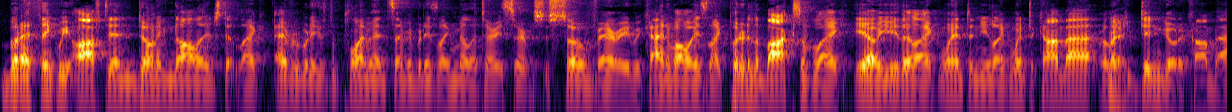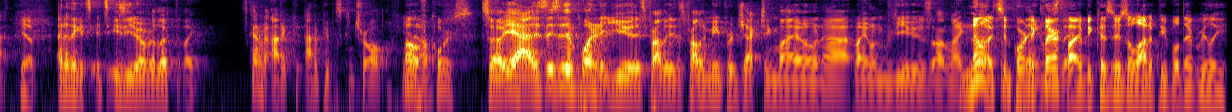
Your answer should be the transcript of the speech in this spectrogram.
but I think we often don't acknowledge that like everybody's deployments, everybody's like military service is so varied. We kind of always like put it in the box of like, yo, you either like went and you like went to combat or like Right. you didn't go to combat. Yep. And I think it's it's easy to overlook that like it's kind of out of out of people's control. you Oh, know? of course. So yeah, this, this isn't pointed at you. This probably this is probably me projecting my own uh, my own views on like No, like it's important to clarify that- because there's a lot of people that really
